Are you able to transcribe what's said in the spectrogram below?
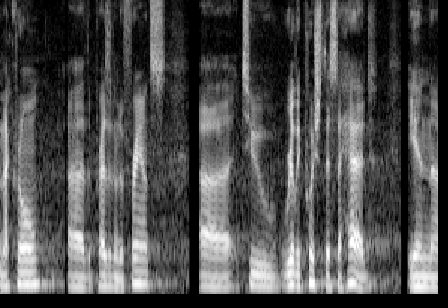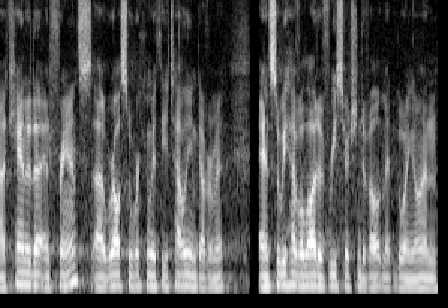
Macron, the president of France, to really push this ahead in Canada and France. We're also working with the Italian government. And so we have a lot of research and development going on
